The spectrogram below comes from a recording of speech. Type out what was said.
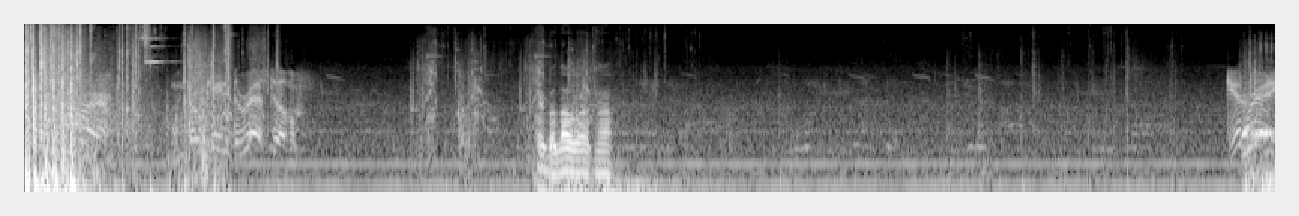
Confirmed. We located the rest of them. They below us now. Get ready.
